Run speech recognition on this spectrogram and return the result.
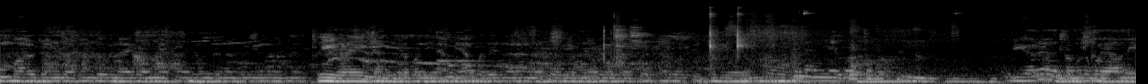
ओम बालचंद असंत विनायक श्री गणेश गणपति नम्यापति नारायण समर्पयामि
